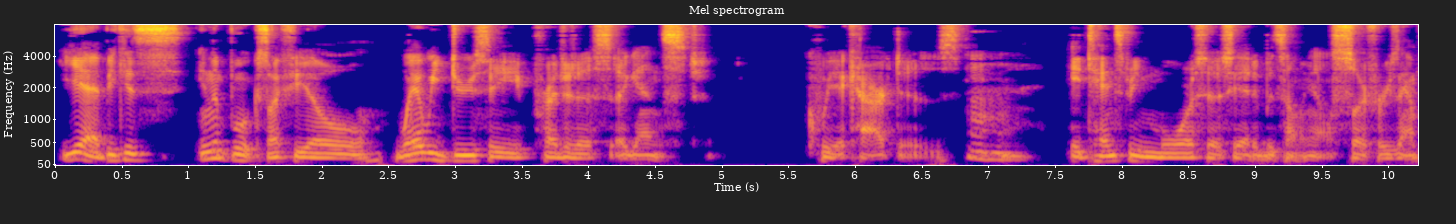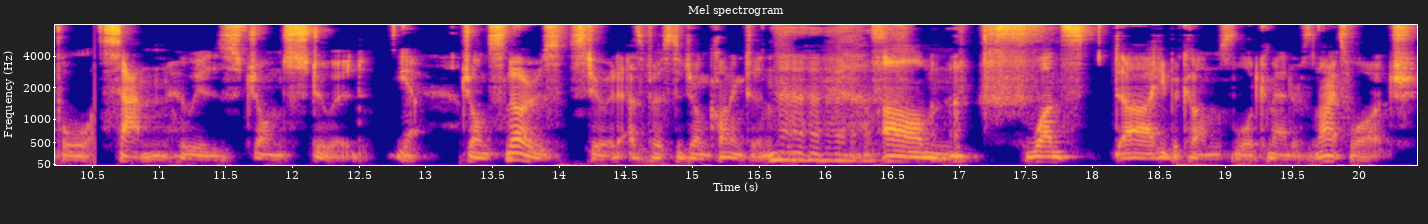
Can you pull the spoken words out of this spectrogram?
yeah, because in the books, I feel where we do see prejudice against queer characters, hmm it tends to be more associated with something else. So, for example, Satin, who is Jon's steward, Yeah. Jon Snow's steward, as opposed to Jon Connington. um, once uh, he becomes Lord Commander of the Night's Watch,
